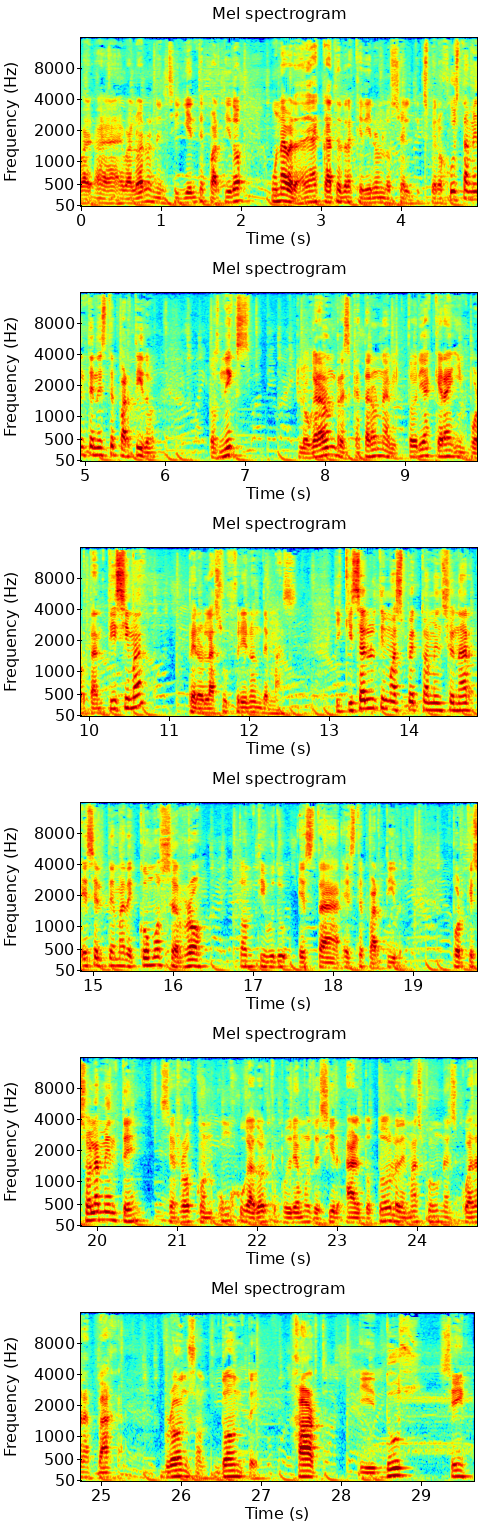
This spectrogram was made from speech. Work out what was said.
evaluar en el siguiente partido, una verdadera cátedra que dieron los Celtics. Pero justamente en este partido, los Knicks lograron rescatar una victoria que era importantísima, pero la sufrieron de más. Y quizá el último aspecto a mencionar es el tema de cómo cerró Tom Thibodeau esta, este partido. Porque solamente cerró con un jugador que podríamos decir alto. Todo lo demás fue una escuadra baja. Bronson, Dante, Hart y Deuce, sí,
